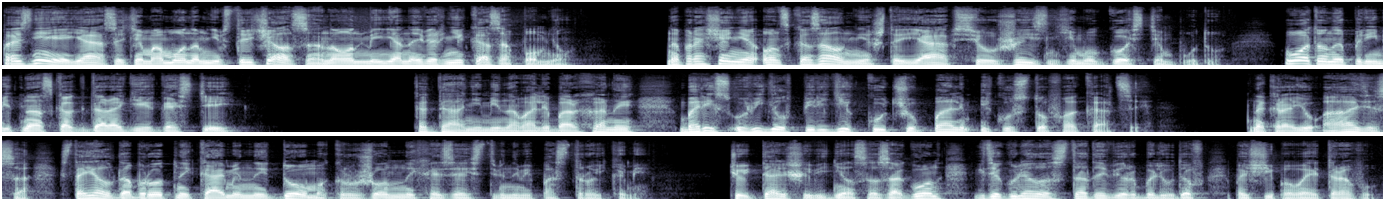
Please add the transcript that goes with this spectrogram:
Позднее я с этим ОМОНом не встречался, но он меня наверняка запомнил. На прощание он сказал мне, что я всю жизнь ему гостем буду. Вот он и примет нас как дорогих гостей. Когда они миновали барханы, Борис увидел впереди кучу пальм и кустов акации. На краю оазиса стоял добротный каменный дом, окруженный хозяйственными постройками. Чуть дальше виднелся загон, где гуляло стадо верблюдов, пощипывая траву.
